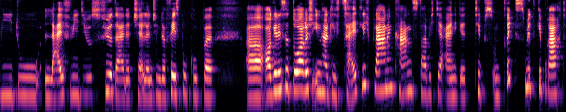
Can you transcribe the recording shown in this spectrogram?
wie du Live-Videos für deine Challenge in der Facebook-Gruppe äh, organisatorisch, inhaltlich, zeitlich planen kannst. Da habe ich dir einige Tipps und Tricks mitgebracht.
